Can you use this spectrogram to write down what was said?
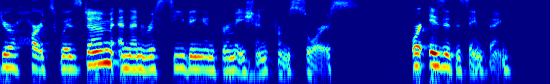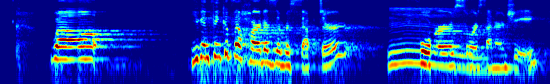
your heart's wisdom and then receiving information from source, or is it the same thing? Well, you can think of the heart as a receptor mm. for source energy.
